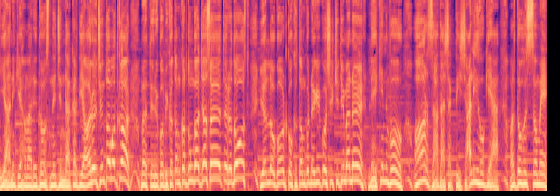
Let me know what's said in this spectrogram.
यानी कि हमारे दोस्त ने ज़िंदा कर दिया। अरे चिंता मत कर। मैं तेरे को भी खत्म कर दूँगा जैसे तेरे दोस्त। येलो गॉड को खत्म करने की कोशिश की थी मैंने। लेकिन वो और ज़्यादा शक्तिशाली हो गया और दो हिस्सों में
